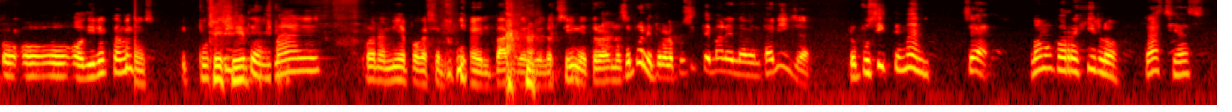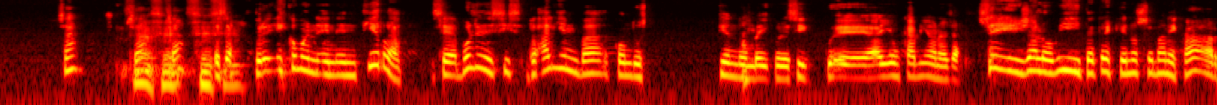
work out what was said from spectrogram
O, directamente, pusiste mal, bueno, en mi época se ponía el back del velocímetro, ahora no se pone, pero lo pusiste mal en la ventanilla, lo pusiste mal, o sea, vamos a corregirlo, gracias, ya, ya, ya. pero es como en, en, tierra. O sea, vos le decís, alguien va conduciendo un vehículo y decís, eh, hay un camión allá. Sí, ya lo vi, te crees que no sé manejar.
